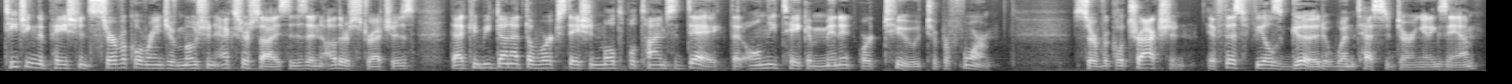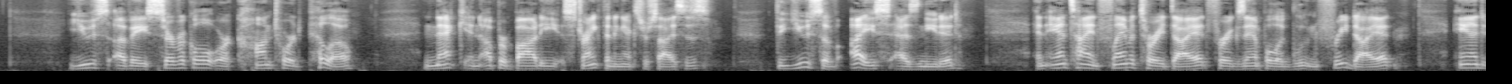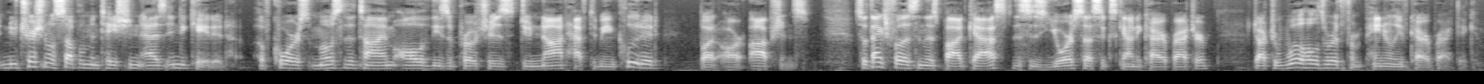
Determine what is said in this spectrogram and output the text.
Teaching the patient cervical range of motion exercises and other stretches that can be done at the workstation multiple times a day that only take a minute or two to perform. Cervical traction, if this feels good when tested during an exam. Use of a cervical or contoured pillow neck and upper body strengthening exercises, the use of ice as needed, an anti inflammatory diet, for example, a gluten free diet, and nutritional supplementation as indicated. Of course, most of the time, all of these approaches do not have to be included, but are options. So, thanks for listening to this podcast. This is your Sussex County chiropractor, Dr. Will Holdsworth from Pain Relief Chiropractic.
